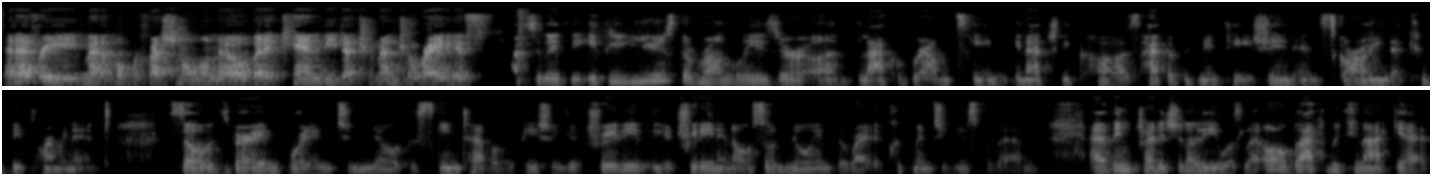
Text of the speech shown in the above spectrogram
that every medical professional will know, but it can be detrimental, right? If Absolutely. If you use the wrong laser on black or brown skin, it can actually cause hyperpigmentation and scarring that could be permanent. So it's very important to know the skin type of the patient you're treating, you're treating, and also knowing the right equipment to use for them. I think traditionally it was like, oh, black people cannot get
